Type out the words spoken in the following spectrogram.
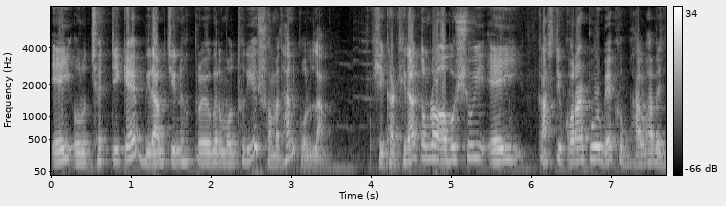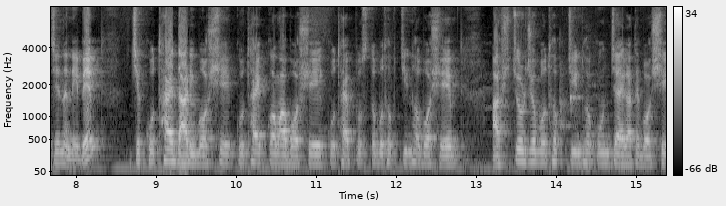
এই অনুচ্ছেদটিকে বিরাম চিহ্ন প্রয়োগের মধ্য দিয়ে সমাধান করলাম। শিক্ষার্থীরা, তোমরা অবশ্যই এই কাজটি করার পূর্বে খুব ভালোভাবে জেনে নেবে যে কোথায় দাড়ি বসে, কোথায় কমা বসে, কোথায় প্রশ্নবোধক চিহ্ন বসে, আশ্চর্যবোধক চিহ্ন কোন জায়গাতে বসে,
